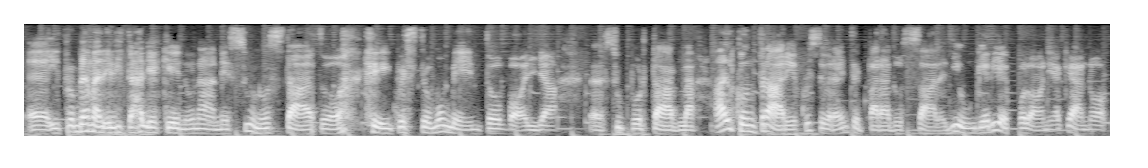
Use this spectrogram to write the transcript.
Eh, il problema dell'Italia è che non ha nessuno Stato che in questo momento voglia eh, supportarla. Al contrario, e questo è veramente paradossale, di Ungheria e Polonia che hanno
